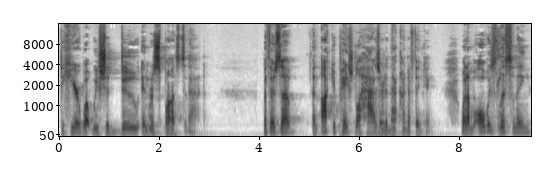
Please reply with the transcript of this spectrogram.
to hear what we should do in response to that. But there's a, an occupational hazard in that kind of thinking. When I'm always listening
